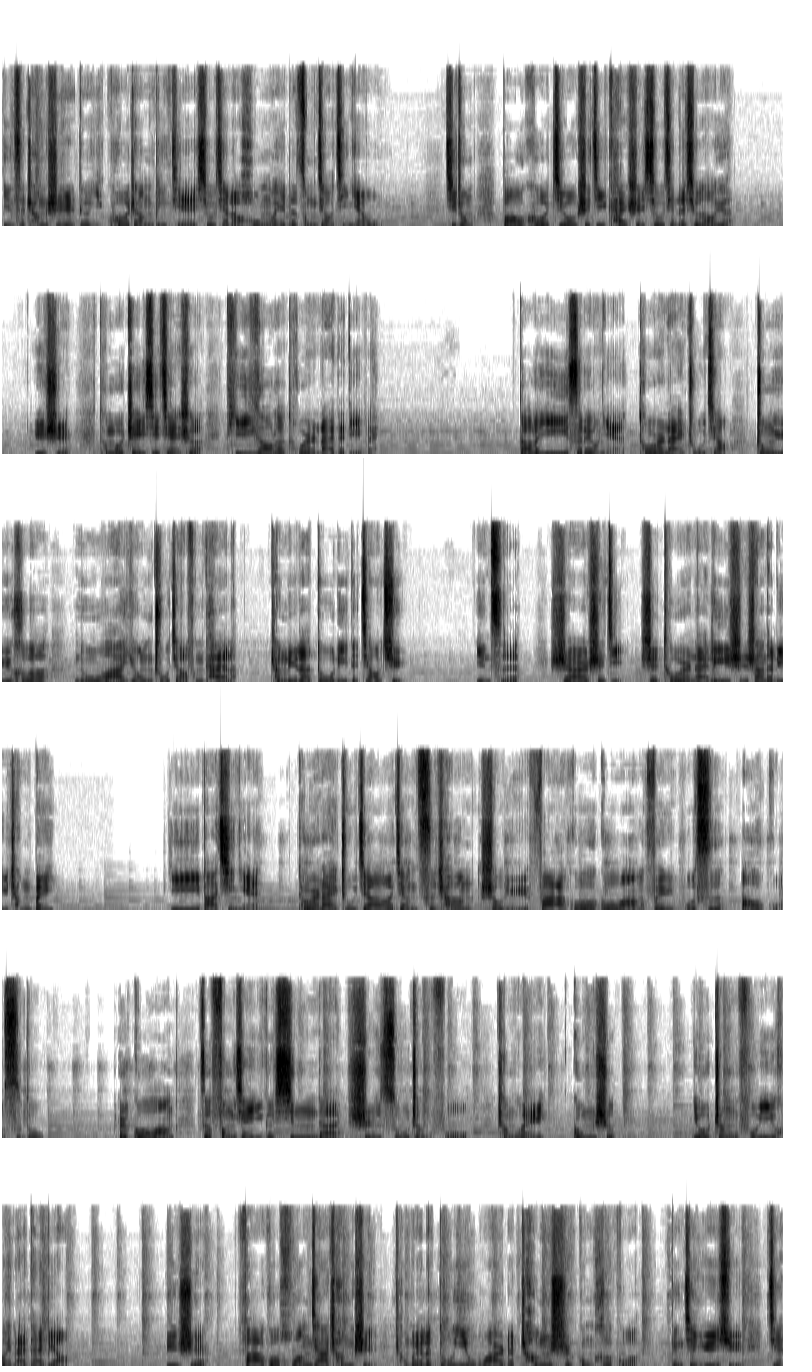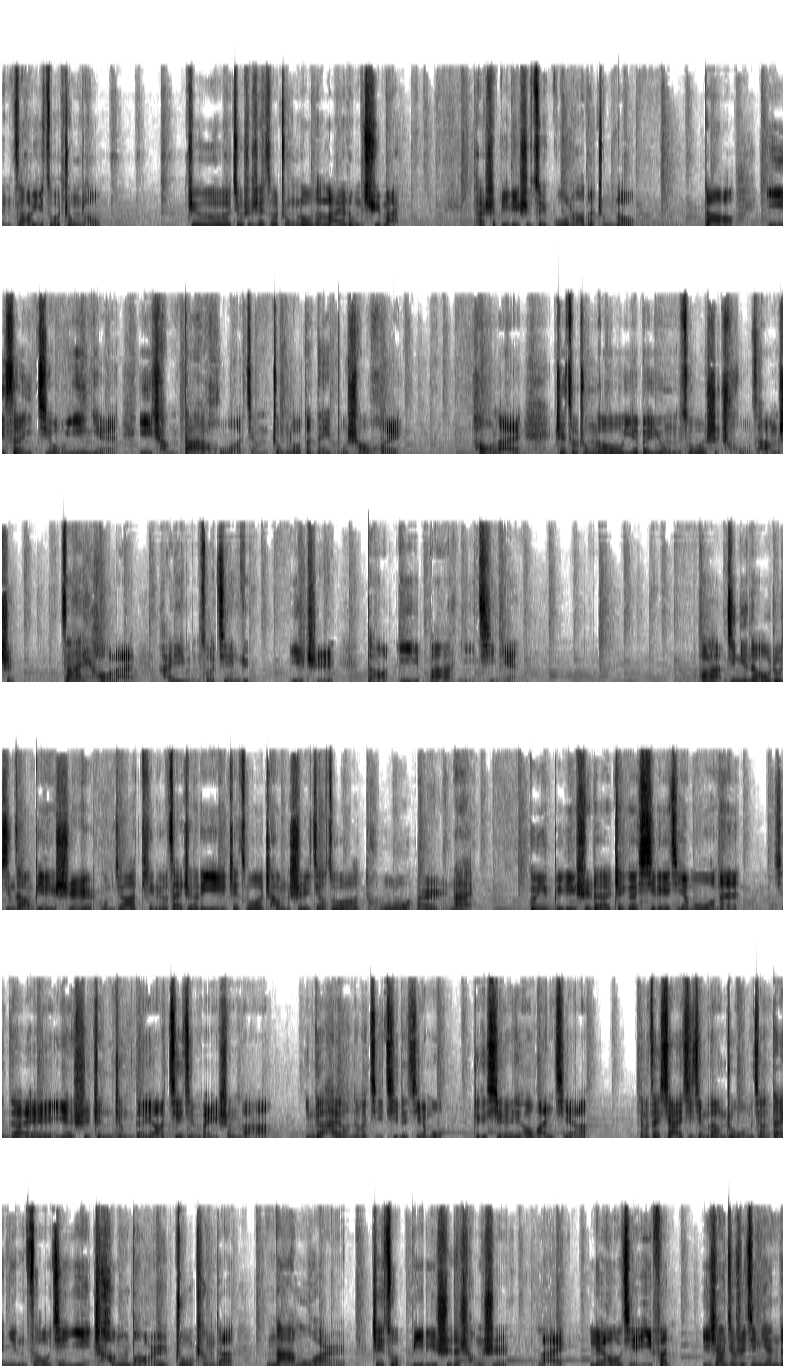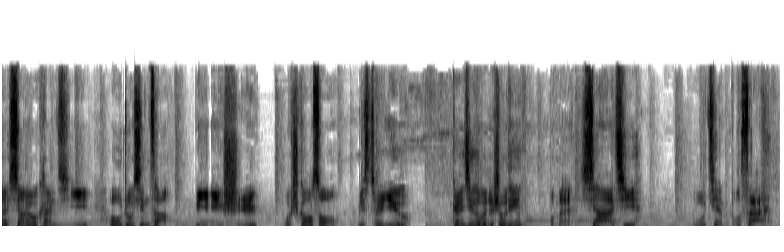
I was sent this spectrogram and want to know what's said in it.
因此城市得以扩张，并且修建了宏伟的宗教纪念物，其中包括九世纪开始修建的修道院。于是，通过这些建设，提高了图尔奈的地位。到了一一四六年，图尔奈主教终于和努瓦永主教分开了，成立了独立的教区。因此，十二世纪是图尔奈历史上的里程碑。一一八七年，图尔奈主教将此城授予法国国王菲利普斯·奥古斯都，而国王则奉献一个新的世俗政府，称为公社，由政府议会来代表。于是，法国皇家城市成为了独一无二的城市共和国，并且允许建造一座钟楼。这就是这座钟楼的来龙去脉，它是比利时最古老的钟楼。到一三九一年，一场大火将钟楼的内部烧毁。后来，这座钟楼也被用作是储藏室，再后来还用作监狱，一直到一八一七年。好了，今天的欧洲心脏比利时，我们就要停留在这里。这座城市叫做图尔奈。关于比利时的这个系列节目，我们现在也是真正的要接近尾声了哈，应该还有那么几期的节目。这个系列就要完结了。那么在下一期节目当中，我们将带您走进以城堡而著称的纳木尔这座比利时的城市，来了解一番。以上就是今天的向游看齐欧洲心脏比利时，我是高颂 Mr. You，感谢各位的收听，我们下期不见不散。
